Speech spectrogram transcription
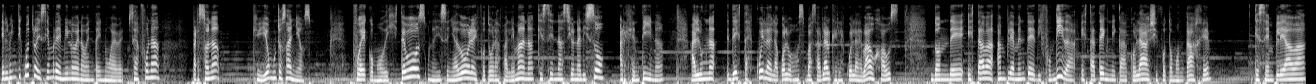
el 24 de diciembre de 1999. O sea, fue una persona que vivió muchos años. Fue, como dijiste vos, una diseñadora y fotógrafa alemana que se nacionalizó argentina, alumna de esta escuela de la cual vos vas a hablar, que es la escuela de Bauhaus, donde estaba ampliamente difundida esta técnica collage y fotomontaje que se empleaba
